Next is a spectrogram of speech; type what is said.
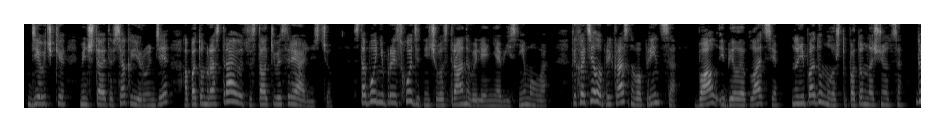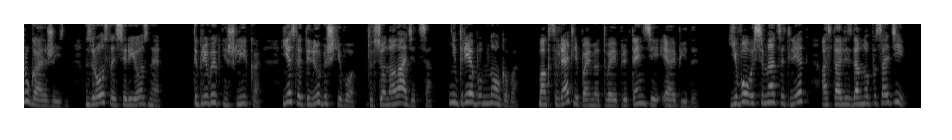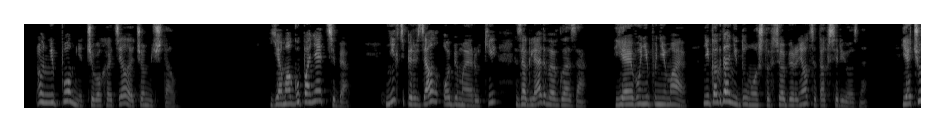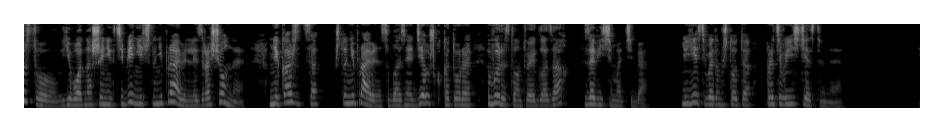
Девочки мечтают о всякой ерунде, а потом расстраиваются, сталкиваясь с реальностью. С тобой не происходит ничего странного или необъяснимого. Ты хотела прекрасного принца, бал и белое платье, но не подумала, что потом начнется другая жизнь, взрослая, серьезная. Ты привыкнешь, Лика. Если ты любишь его, то все наладится. Не требуй многого. Макс вряд ли поймет твои претензии и обиды. Его восемнадцать лет остались давно позади. Он не помнит, чего хотел и о чем мечтал. «Я могу понять тебя». Ник теперь взял обе мои руки, заглядывая в глаза. «Я его не понимаю. Никогда не думал, что все обернется так серьезно. Я чувствовал его отношении к тебе нечто неправильное, извращенное. Мне кажется, что неправильно соблазнять девушку, которая выросла на твоих глазах, зависимо от тебя. Есть в этом что-то противоестественное.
